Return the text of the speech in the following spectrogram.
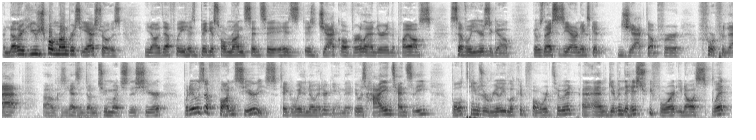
another huge home run versus the Astros. You know, definitely his biggest home run since his his jack off Verlander in the playoffs several years ago. It was nice to see Aaron Hicks get jacked up for for for that uh, because he hasn't done too much this year. But it was a fun series. Take away the no hitter game. It, it was high intensity. Both teams are really looking forward to it, and given the history for it, you know, a split.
